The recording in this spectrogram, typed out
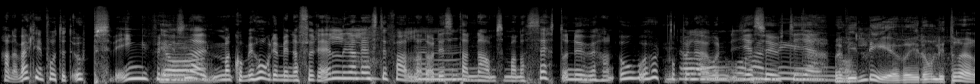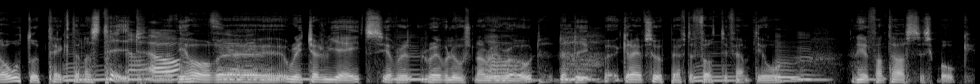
han har verkligen fått ett uppsving. För ja. här, man kommer ihåg det, mina föräldrar läste Fallada mm. och det är sånt där namn som man har sett och nu är han oerhört populär ja, och, och ges ut är... igen. Men vi lever i de litterära återupptäckternas mm. tid. Ja. Vi har eh, Richard Yates, mm. Revolutionary Road. Den grävs upp efter 40-50 mm. år. Mm. En helt fantastisk bok.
